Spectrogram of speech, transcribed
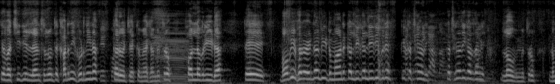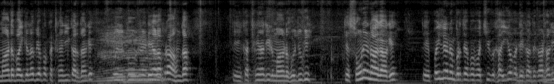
ਤੇ ਵੱਛੀ ਦੀ ਲੈਂਥ ਲੋਂ ਤੇ ਖੜਨੀ ਖੁੜਨੀ ਨਾ। ਕਰੋ ਚੈੱਕ ਮੈਂ ਕਿਹਾ ਮਿੱਤਰੋ ਫੁੱਲ ਬਰੀਡ ਆ ਤੇ ਬਹੁ ਵੀ ਫਿਰ ਇਹਨਾਂ ਦੀ ਡਿਮਾਂਡ ਕੱਲੀ ਕੱਲੀ ਦੀ ਵੀਰੇ ਕਿ ਇਕੱਠੀਆਂ ਦੀ ਇਕੱਠੀਆਂ ਦੀ ਕਰ ਦਾਂਗੇ। ਲਓ ਵੀ ਮਿੱਤਰੋ ਡਿਮਾਂਡ ਬਾਈ ਕਹਿੰਦਾ ਵੀ ਆਪਾਂ ਇਕੱਠੀਆਂ ਦੀ ਕਰ ਦਾਂਗੇ। ਕੋਈ ਦੂਰ ਨੇੜੇ ਵਾਲਾ ਭਰਾ ਹੁੰਦਾ ਤੇ ਇਕੱਠੀਆਂ ਦੀ ਡਿਮਾਂਡ ਹੋ ਜੂਗੀ। ਤੇ ਸੋਹਣੇ ਨਾਗ ਆ ਗਏ। ਤੇ ਪਹਿਲੇ ਨੰਬਰ ਤੇ ਆਪਾਂ ਬੱਚੀ ਵਿਖਾਈ ਆ ਵੱਡੇ ਕੱਦ ਕਾਠ ਵਾਲੀ।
